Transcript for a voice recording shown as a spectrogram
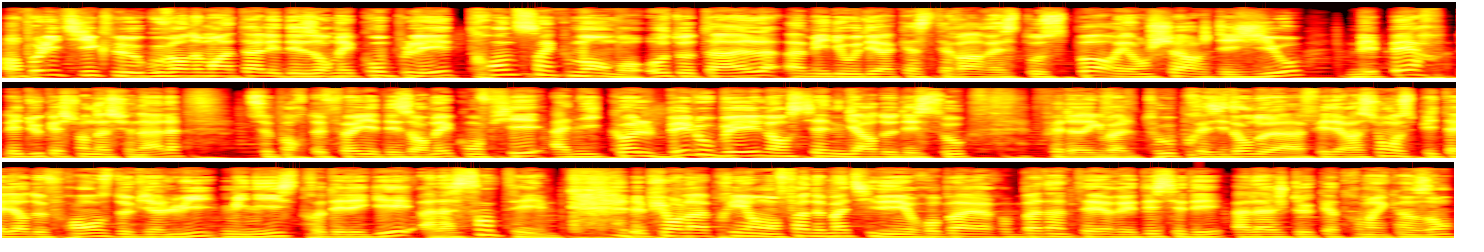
En politique, le gouvernement Attal est désormais complet. 35 membres au total. Amélie Oudéa Castera reste au sport et en charge des JO, mais perd l'éducation nationale. Ce portefeuille est désormais confié à Nicole Belloubet, l'ancienne garde des Sceaux. Frédéric Valtou, président de la Fédération hospitalière de France, devient lui ministre délégué à la santé. Et puis on l'a appris en fin de matinée, Robert Badinter est décédé à l'âge de 95 ans.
